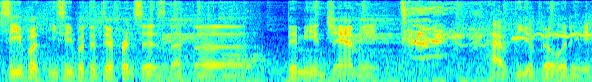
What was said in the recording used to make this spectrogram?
See, but you see, but the difference is that the Bimmy and Jammy have the ability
